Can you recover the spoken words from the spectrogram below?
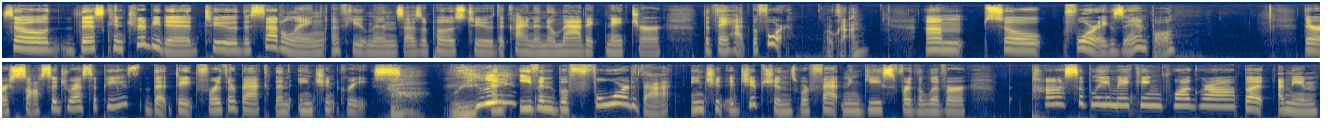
So this contributed to the settling of humans as opposed to the kind of nomadic nature that they had before. Okay. Um so for example, there are sausage recipes that date further back than ancient Greece. Really? and even before that, ancient Egyptians were fattening geese for the liver, possibly making foie gras, but I mean,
